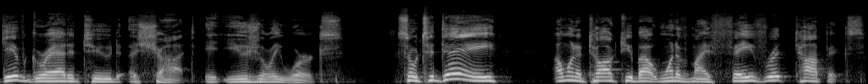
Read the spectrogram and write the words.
give gratitude a shot. It usually works. So, today, I want to talk to you about one of my favorite topics,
